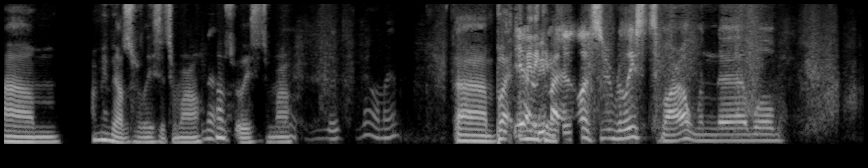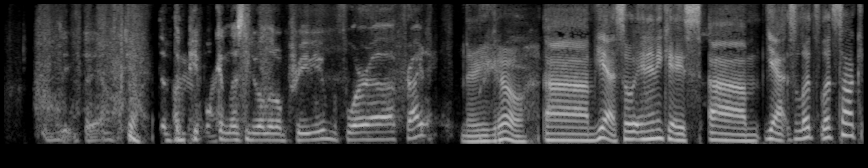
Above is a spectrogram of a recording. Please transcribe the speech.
um, or maybe I'll just release it tomorrow. No. I'll just release it tomorrow. No, man. Um, but in Yeah, any case, might, let's release it tomorrow when uh, we'll The, the, people can listen to a little preview before uh, Friday. There you go. Um, yeah. So in any case, um, yeah. So let's let's talk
